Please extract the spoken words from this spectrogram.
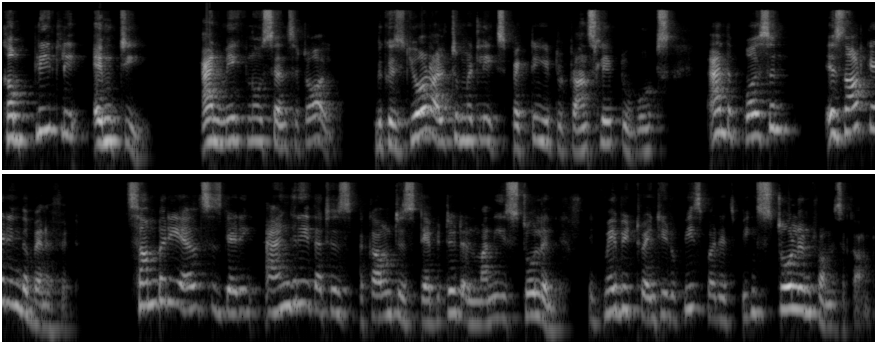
completely empty and make no sense at all because you're ultimately expecting it to translate to votes and the person is not getting the benefit. Somebody else is getting angry that his account is debited and money is stolen. It may be 20 rupees, but it's being stolen from his account.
